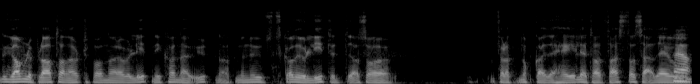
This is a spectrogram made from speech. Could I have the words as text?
De gamle platene jeg hørte på når jeg var liten, de kan jeg utenat. Men nå skal det jo lite altså, For at noe i det hele tatt fester seg. Det er jo Ja.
